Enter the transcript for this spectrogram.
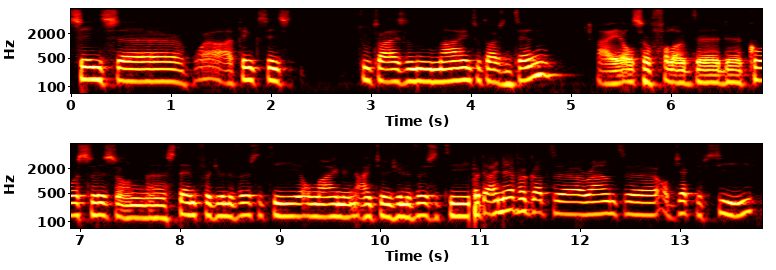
since uh, well, I think since 2009, 2010. I also followed the, the courses on uh, Stanford University online and iTunes University, but I never got uh, around uh, Objective C,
